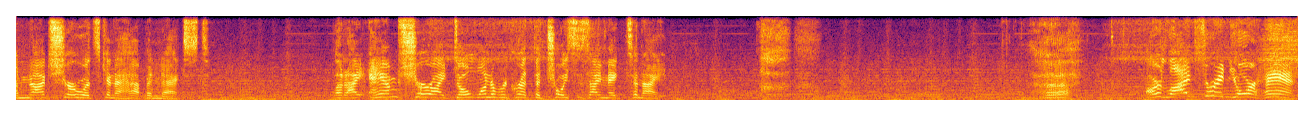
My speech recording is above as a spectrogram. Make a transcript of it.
I'm not sure what's gonna happen next. But I am sure I don't want to regret the choices I make tonight. Our lives are in your hands.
